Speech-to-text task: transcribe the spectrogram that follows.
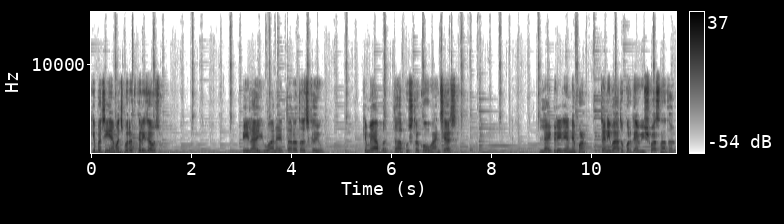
કે પછી એમ જ પરત કરી જાઓ છો? પેલા યુવાને તરત જ કહ્યું કે મેં આ બધા પુસ્તકો વાંચ્યા છે. લાઇબ્રેરિયનને પણ તેની વાત ઉપર કંઈ વિશ્વાસ ના થયો.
